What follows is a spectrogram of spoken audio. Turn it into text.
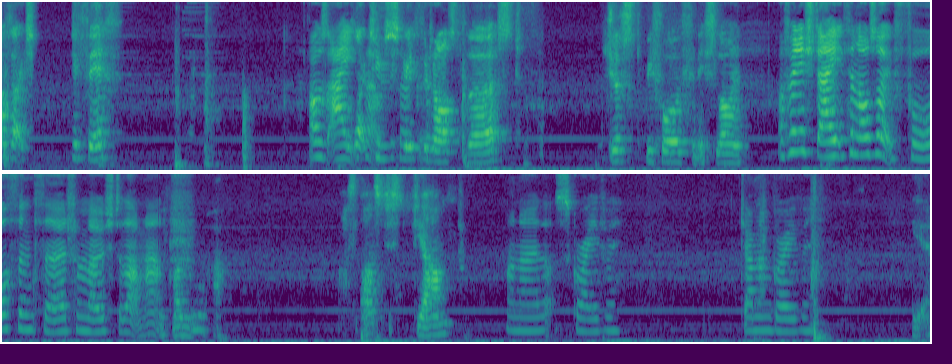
I was actually fifth. I was I eighth. was actually was so fifth good. and I was first. Just before the finish line. I finished eighth and I was like fourth and third for most of that match. That's, that's just jam. I know that's gravy. Jam and gravy. Yeah.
